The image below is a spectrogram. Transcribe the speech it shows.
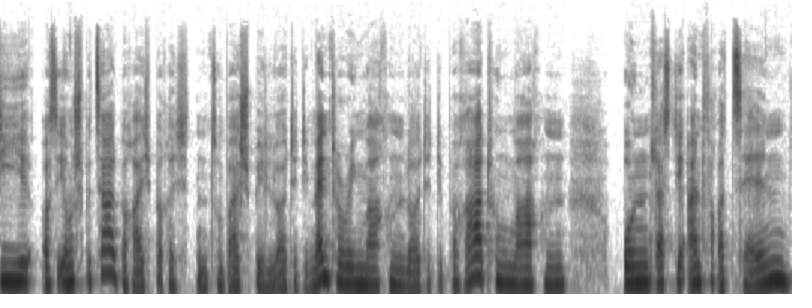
die aus ihrem Spezialbereich berichten. Zum Beispiel Leute, die Mentoring machen, Leute, die Beratung machen und lass die einfach erzählen,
